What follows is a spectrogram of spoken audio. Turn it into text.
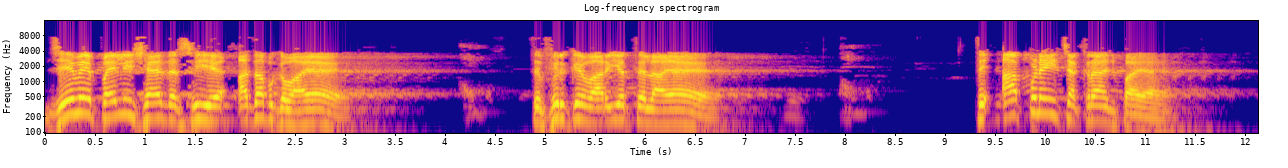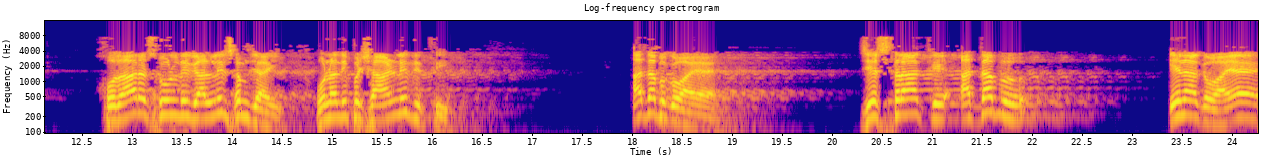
جی میں پہلی شاید دسی ہے، ادب گوایا ہے تے فرقے واریت تے لایا ہے۔ تے اپنے ہی چکر چ پایا ہے۔ خدا رسول دی گل نہیں سمجھائی انہوں دی پچھان نہیں دیتی ادب گوایا ہے۔ جس طرح کے ادب انہیں گوایا ہے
